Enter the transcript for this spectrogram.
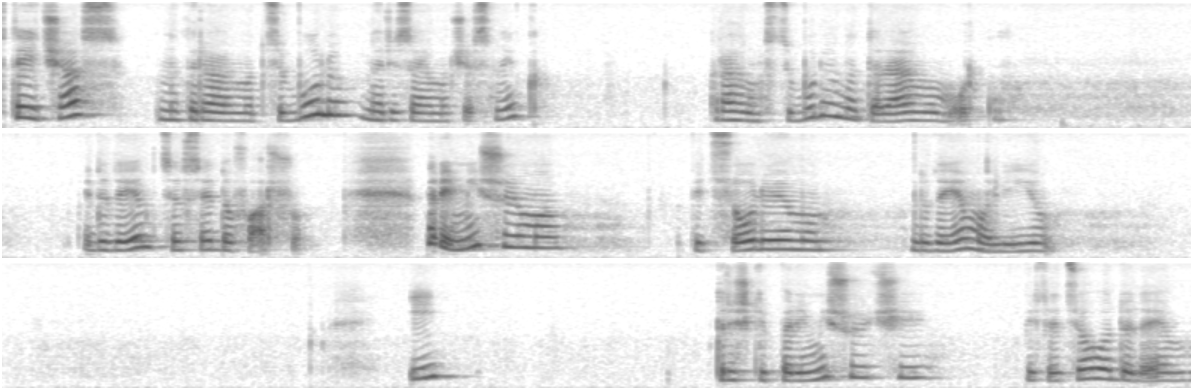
В той час натираємо цибулю, нарізаємо чесник, разом з цибулею натираємо моркву. І додаємо це все до фаршу. Перемішуємо, підсолюємо, додаємо олію. І трішки перемішуючи, після цього додаємо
